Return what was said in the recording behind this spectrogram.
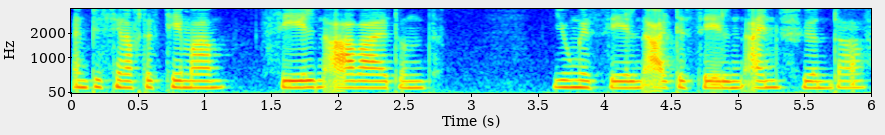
ein bisschen auf das Thema Seelenarbeit und junge Seelen, alte Seelen einführen darf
